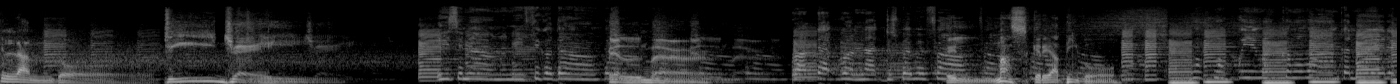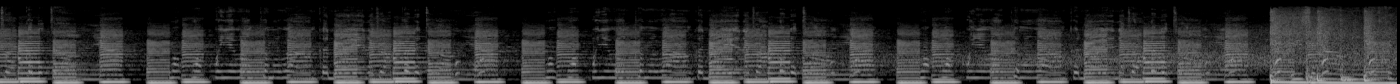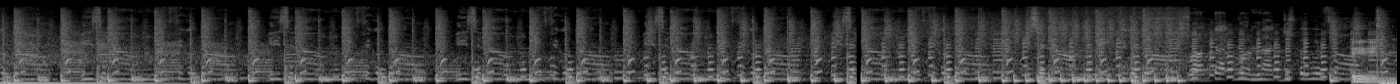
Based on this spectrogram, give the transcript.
mezclando. DJ. Elmer. El más creativo. Hey.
